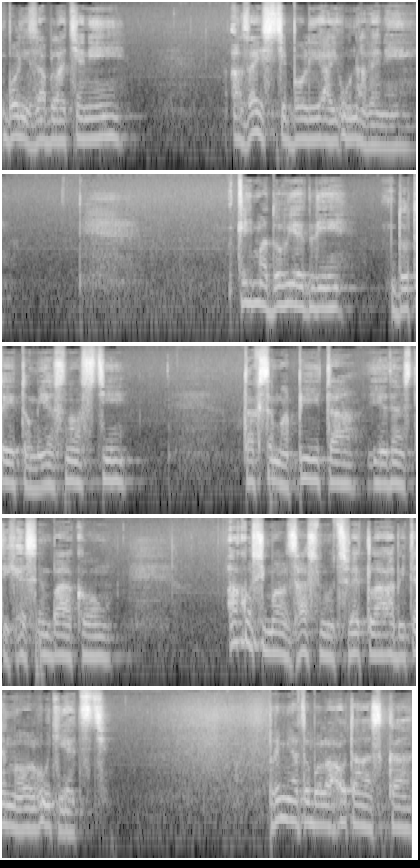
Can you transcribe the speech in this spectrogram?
boli zablatení a zaiste boli aj unavení. Keď ma doviedli do tejto miestnosti, tak sa ma pýta jeden z tých esembákov, ako si mal zhasnúť svetla, aby ten mohol utiecť? Pre mňa to bola otázka,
